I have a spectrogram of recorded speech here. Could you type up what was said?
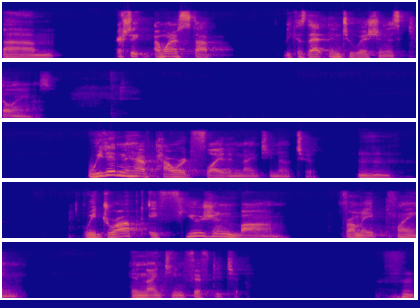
Um, Actually, I want to stop because that intuition is killing us. We didn't have powered flight in 1902. mhm. We dropped a fusion bomb from a plane in 1952. Hmm.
